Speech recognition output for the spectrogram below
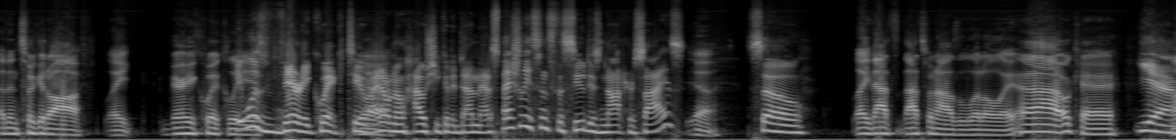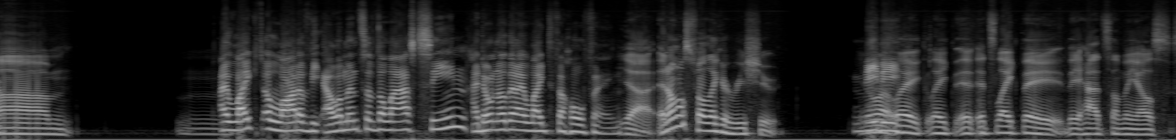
and then took it off like very quickly. it was very quick too. I don't know how she could have done that, especially since the suit is not her size. Yeah, So, like that's that's when I was a little like ah okay. yeah. Um. mm, I liked a lot of the elements of the last scene. I don't know that I liked the whole thing. yeah, it almost felt like a reshoot. You? Maybe like like it, it's like they they had something else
